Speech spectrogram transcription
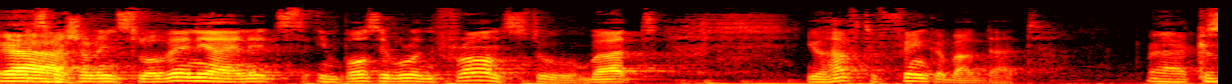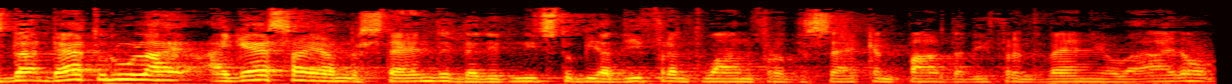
Yeah. especially in Slovenia, and it's impossible in France too. But you have to think about that. Yeah, because that, that rule, I, I guess I understand it, that it needs to be a different one for the second part, a different venue. but I don't,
